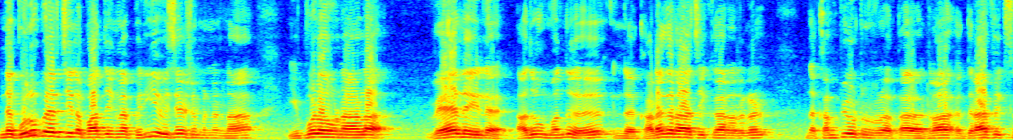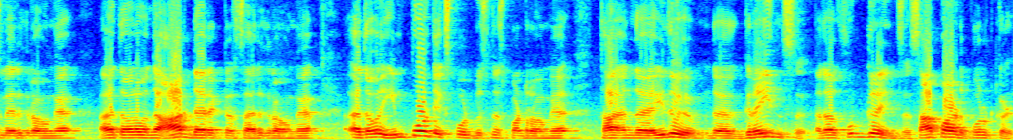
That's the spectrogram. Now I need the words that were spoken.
இந்த குரு பயிற்சியில் பார்த்தீங்கன்னா பெரிய விசேஷம் என்னென்னா இவ்வளவு நாளாக வேலையில் அதுவும் வந்து இந்த கடகராசிக்காரர்கள் இந்த கம்ப்யூட்டர் கிராஃபிக்ஸில் இருக்கிறவங்க அதை தவிர வந்து ஆர்ட் டைரக்டர்ஸாக இருக்கிறவங்க அதை தவிர இம்போர்ட் எக்ஸ்போர்ட் பிஸ்னஸ் பண்ணுறவங்க தா இந்த இது இந்த கிரெயின்ஸு அதாவது ஃபுட் கிரெயின்ஸு சாப்பாடு பொருட்கள்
